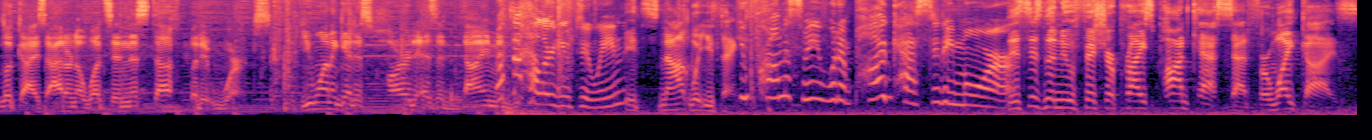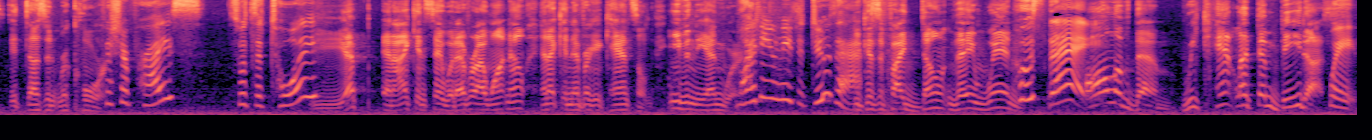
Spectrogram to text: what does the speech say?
Look, guys, I don't know what's in this stuff, but it works. If you wanna get as hard as a diamond, What the hell are you doing? it's not what you think. You promised me you wouldn't podcast anymore. This is the new Fisher Price podcast set for white guys. It doesn't record. Fisher Price? So it's a toy? Yep, and I can say whatever I want now, and I can never get canceled, even the N word. Why do you need to do that? Because if I don't, they win. Who's they? All of them. We can't let them beat us. Wait,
